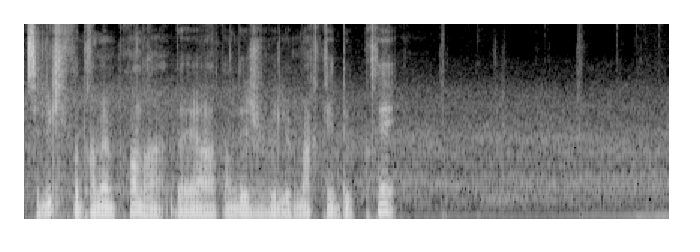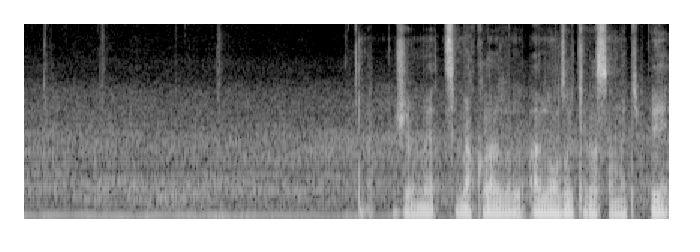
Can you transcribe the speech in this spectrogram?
C'est lui qu'il faudra même prendre. D'ailleurs, attendez, je vais le marquer de près. Je vais mettre, c'est Marco Al- Alonso qui va s'en occuper.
